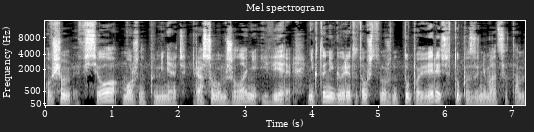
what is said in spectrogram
В общем, все можно поменять при особом желании и вере. Никто не говорит о том, что нужно тупо верить, тупо заниматься там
